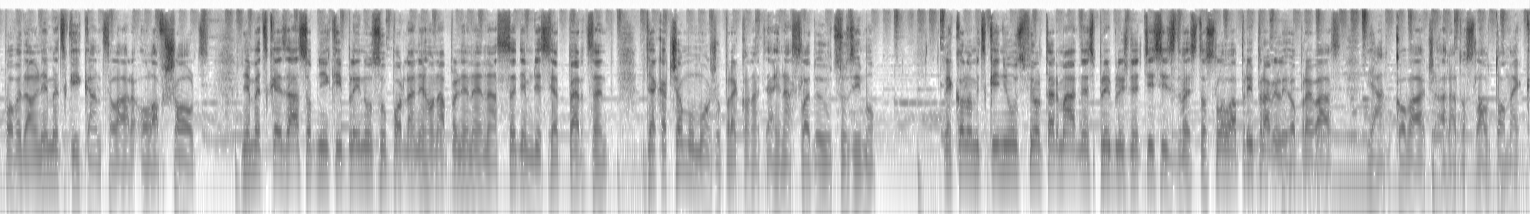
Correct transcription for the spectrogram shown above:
povedal nemecký kancelár Olaf Scholz. Nemecké zásobníky plynu sú podľa neho naplnené na 70%, vďaka čomu môžu prekonať aj nasledujúcu zimu. Ekonomický newsfilter má dnes približne 1200 slov a pripravili ho pre vás Jan Kováč a Radoslav Tomek.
